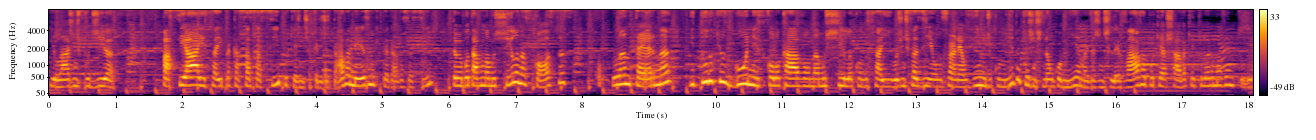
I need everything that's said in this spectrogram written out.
E lá a gente podia passear e sair pra caçar saci, porque a gente acreditava mesmo que pegava saci. Então eu botava uma mochila nas costas, lanterna e tudo que os Goonies colocavam na mochila quando saiu. A gente fazia um farnelzinho de comida que a gente não comia, mas a gente levava porque achava que aquilo era uma aventura.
